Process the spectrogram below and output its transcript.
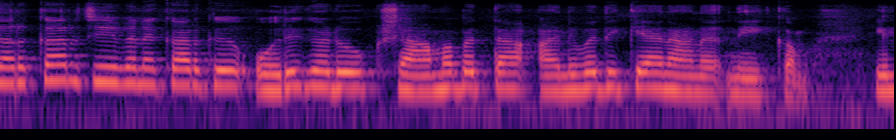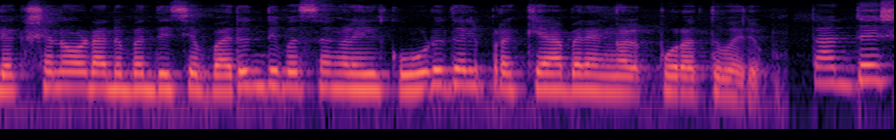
സർക്കാർ ജീവനക്കാർക്ക് ഒരു ഗഡു ക്ഷാമബത്ത അനുവദിക്കാനാണ് നീക്കം. ഇലക്ഷനോടനുബന്ധിച്ച് വരും ദിവസങ്ങളിൽ കൂടുതൽ പ്രഖ്യാപനങ്ങൾ പുറത്തുവരും. തദ്ദേശ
